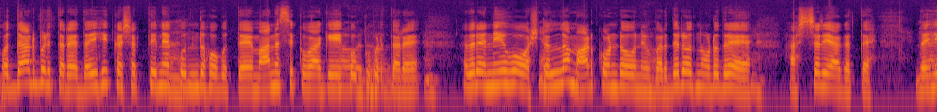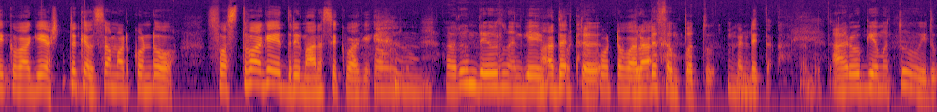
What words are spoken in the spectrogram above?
ಒದ್ದಾಡ್ಬಿಡ್ತಾರೆ. ದೈಹಿಕ ಶಕ್ತಿನೇ ಕುಂದು ಹೋಗುತ್ತೆ. ಮಾನಸಿಕವಾಗಿ ಕುಗ್ಗು ಬಿಡ್ತಾರೆ ಆದ್ರೆ ನೀವು ಅಷ್ಟೆಲ್ಲ ಮಾಡ್ಕೊಂಡು ನೀವು ಬರ್ದಿರೋದು ನೋಡಿದ್ರೆ ಆಶ್ಚರ್ಯ ಆಗುತ್ತೆ. ದೈಹಿಕವಾಗಿ ಅಷ್ಟು ಕೆಲಸ ಮಾಡ್ಕೊಂಡು ಸ್ವಸ್ಥವಾಗೇ ಇದ್ರಿ ಮಾನಸಿಕವಾಗಿ. ಅದೊಂದು ದೇವರು ನನಗೆ ಸಂಪತ್ತು. ಖಂಡಿತ ಖಂಡಿತ. ಆರೋಗ್ಯ ಮತ್ತು ಇದು.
